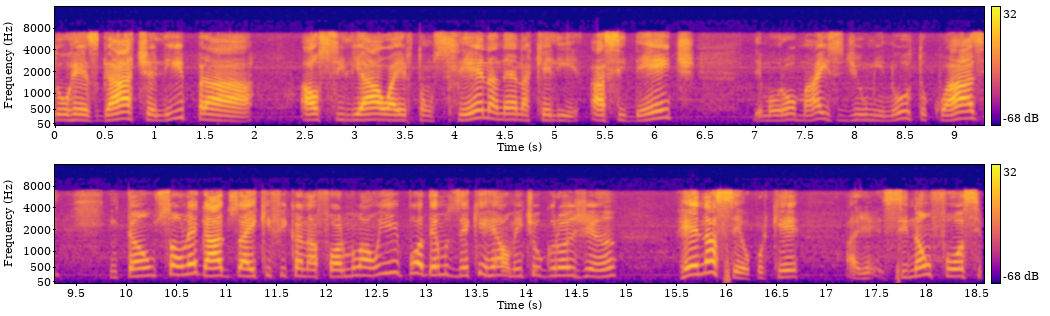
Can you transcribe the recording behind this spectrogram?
do resgate ali para auxiliar o Ayrton Senna, né, naquele acidente. Demorou mais de um minuto quase. Então são legados aí que fica na Fórmula 1 e podemos dizer que realmente o Grosjean renasceu, porque se não fosse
